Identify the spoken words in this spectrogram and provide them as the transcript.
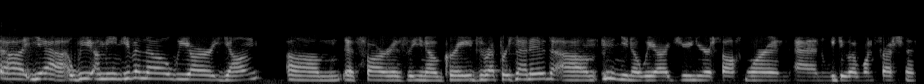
yeah, we. I mean, even though we are young, um, as far as you know grades represented. Um, you know, we are a junior, sophomore, and, and we do have one freshman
